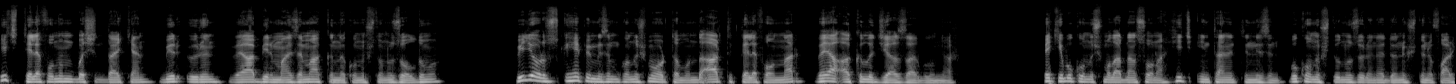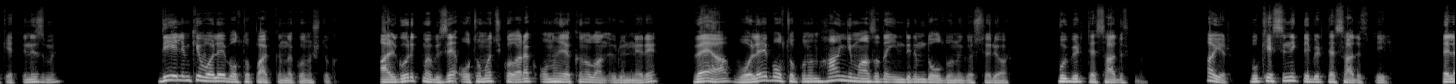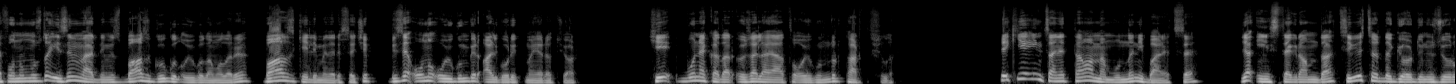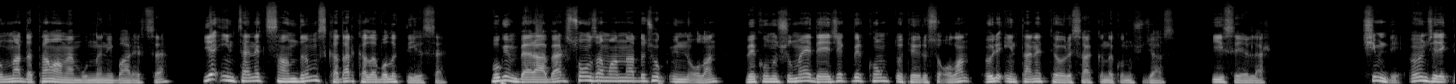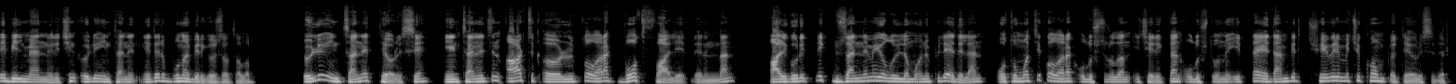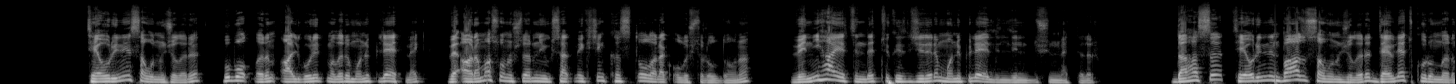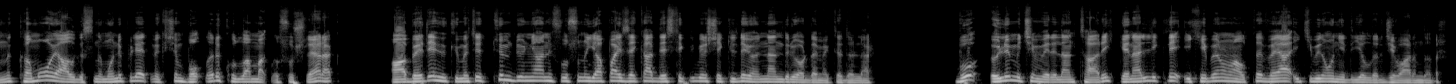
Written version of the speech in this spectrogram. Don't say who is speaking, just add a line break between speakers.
Hiç telefonun başındayken bir ürün veya bir malzeme hakkında konuştuğunuz oldu mu? Biliyoruz ki hepimizin konuşma ortamında artık telefonlar veya akıllı cihazlar bulunuyor. Peki bu konuşmalardan sonra hiç internetinizin bu konuştuğunuz ürüne dönüştüğünü fark ettiniz mi? Diyelim ki voleybol topu hakkında konuştuk. Algoritma bize otomatik olarak ona yakın olan ürünleri veya voleybol topunun hangi mağazada indirimde olduğunu gösteriyor. Bu bir tesadüf mü? Hayır, bu kesinlikle bir tesadüf değil. Telefonumuzda izin verdiğimiz bazı Google uygulamaları bazı kelimeleri seçip bize ona uygun bir algoritma yaratıyor. Ki bu ne kadar özel hayata uygundur tartışılır. Peki ya internet tamamen bundan ibaretse? Ya Instagram'da, Twitter'da gördüğünüz yorumlar da tamamen bundan ibaretse? Ya internet sandığımız kadar kalabalık değilse? Bugün beraber son zamanlarda çok ünlü olan ve konuşulmaya değecek bir komplo teorisi olan ölü internet teorisi hakkında konuşacağız. İyi seyirler. Şimdi öncelikle bilmeyenler için ölü internet nedir buna bir göz atalım. Ölü internet teorisi, internetin artık ağırlıklı olarak bot faaliyetlerinden algoritmik düzenleme yoluyla manipüle edilen, otomatik olarak oluşturulan içerikten oluştuğunu iddia eden bir çevrimiçi komplo teorisidir. Teorinin savunucuları bu botların algoritmaları manipüle etmek ve arama sonuçlarını yükseltmek için kasıtlı olarak oluşturulduğunu ve nihayetinde tüketicilerin manipüle edildiğini düşünmektedir. Dahası teorinin bazı savunucuları devlet kurumlarını kamuoyu algısını manipüle etmek için botları kullanmakla suçlayarak ABD hükümeti tüm dünya nüfusunu yapay zeka destekli bir şekilde yönlendiriyor demektedirler. Bu ölüm için verilen tarih genellikle 2016 veya 2017 yılları civarındadır.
